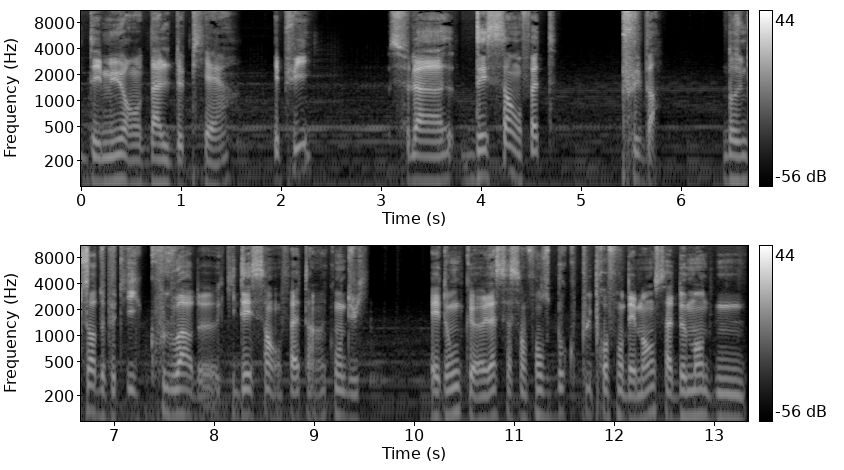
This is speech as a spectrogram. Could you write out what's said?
des murs en dalles de pierre. Et puis, cela descend en fait plus bas, dans une sorte de petit couloir de, qui descend en fait, un conduit. Et donc euh, là, ça s'enfonce beaucoup plus profondément, ça demande une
